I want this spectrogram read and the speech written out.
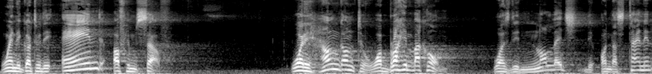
when he got to the end of himself, what he hung on to, what brought him back home, was the knowledge, the understanding,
